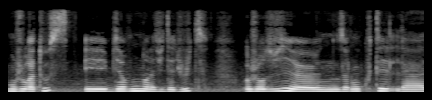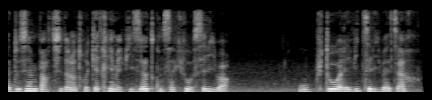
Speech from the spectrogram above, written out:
Bonjour à tous et bienvenue dans la vie d'adulte. Aujourd'hui, euh, nous allons écouter la deuxième partie de notre quatrième épisode consacré au célibat, ou plutôt à la vie de célibataire.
